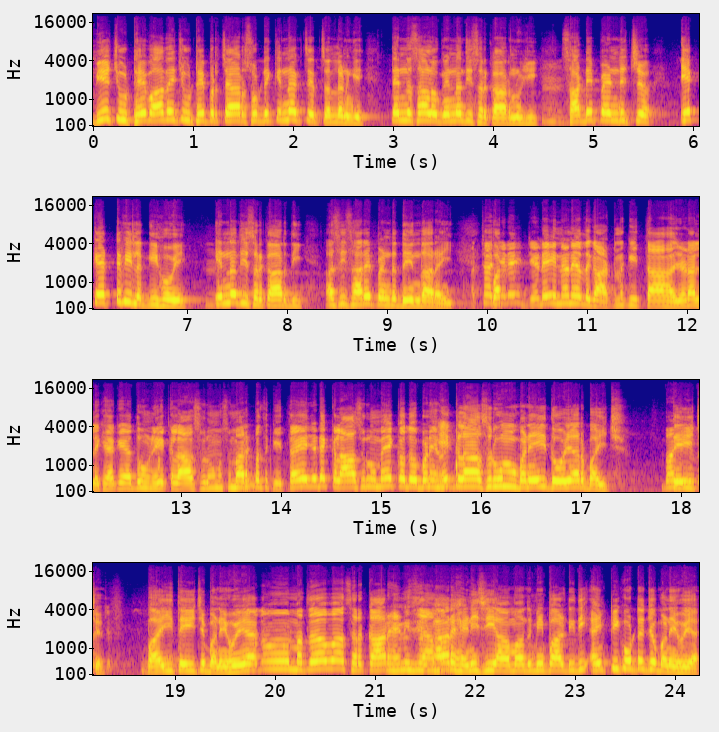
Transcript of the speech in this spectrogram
ਵੀ ਇਹ ਝੂਠੇ ਵਾਅਦੇ ਝੂਠੇ ਪ੍ਰਚਾਰ ਤੁਹਾਡੇ ਕਿੰਨਾ ਕੁ ਚਿਰ ਚੱਲਣਗੇ? 3 ਸਾਲ ਹੋ ਗਏ ਇਹਨਾਂ ਦੀ ਸਰਕਾਰ ਨੂੰ ਜੀ। ਸਾਡੇ ਪਿੰਡ 'ਚ ਇੱਕ ਇੱਟ ਵੀ ਲੱਗੀ ਹੋਵੇ ਇਹਨਾਂ ਦੀ ਸਰਕਾਰ ਦੀ ਅਸੀਂ ਸਾਰੇ ਪਿੰਡ ਦੇਣਦਾਰ ਆਂ ਜੀ ਅੱਛਾ ਜਿਹੜੇ ਜਿਹੜੇ ਇਹਨਾਂ ਨੇ ਉਦਘਾਟਨ ਕੀਤਾ ਜਿਹੜਾ ਲਿਖਿਆ ਕਿ ਆਧੁਨਿਕ ਕਲਾਸਰੂਮ ਸਮਰਪਿਤ ਕੀਤਾ ਇਹ ਜਿਹੜੇ ਕਲਾਸਰੂਮ ਇਹ ਕਦੋਂ ਬਣੇ ਹੋਏ? ਇਹ ਕਲਾਸਰੂਮ ਬਣੇ ਜੀ 2022 ਚ 23 ਚ। 22 23 ਚ ਬਣੇ ਹੋਏ ਆ। ਜਦੋਂ ਮਤਲਬ ਸਰਕਾਰ ਹੈ ਨਹੀਂ ਸੀ ਆਮ ਸਰਕਾਰ ਹੈ ਨਹੀਂ ਸੀ ਆਮ ਆਦਮੀ ਪਾਰਟੀ ਦੀ ਐਮਪੀ ਕੋਟੇ 'ਚੋਂ ਬਣੇ ਹੋਏ ਆ।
